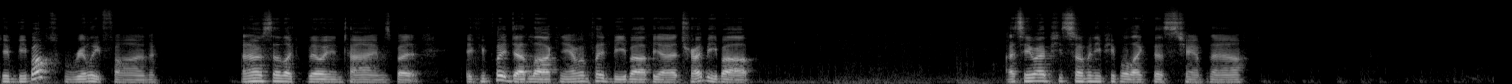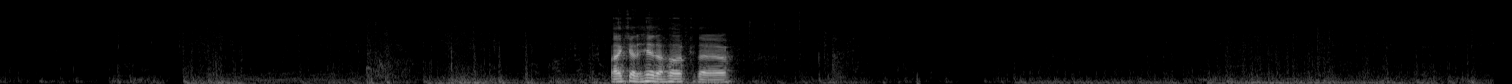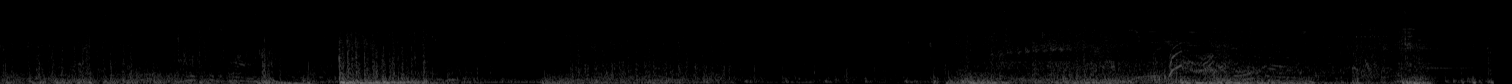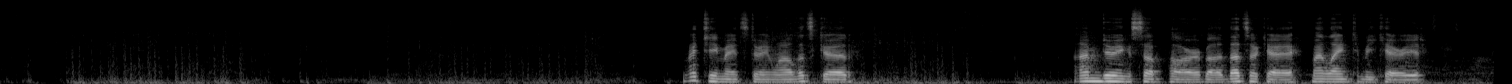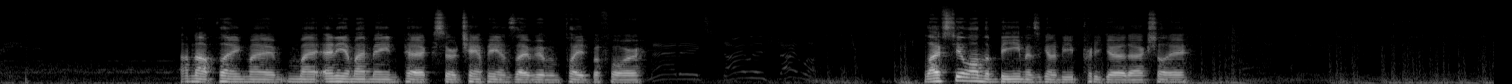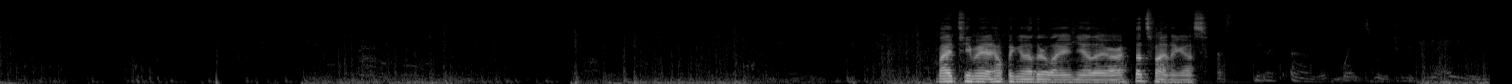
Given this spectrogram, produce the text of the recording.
Dude, Bebop's really fun. I know I've said like a billion times, but if you play Deadlock and you haven't played Bebop yet, try Bebop. I see why so many people like this champ now. I could hit a hook though. My teammate's doing well, that's good. I'm doing subpar, but that's okay. My lane can be carried. I'm not playing my, my any of my main picks or champions I've even played before. Lifesteal on the beam is going to be pretty good, actually. My teammate helping another lane, yeah they are. That's fine, I guess. The spirit urn is waiting to be claimed.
